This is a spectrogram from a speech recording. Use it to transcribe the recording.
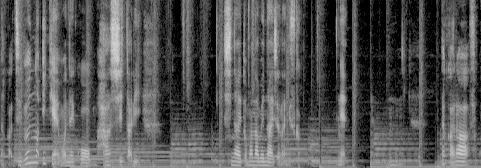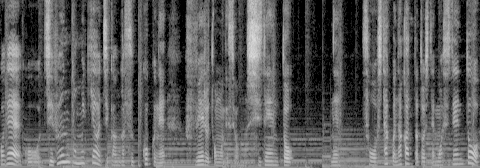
なんか自分の意見をね、こう発したり、しないと学べないじゃないですか。ね。うん。だからそこでこう自分と向き合う時間がすっごくね増えると思うんですよ。もう自然とね。そうしたくなかったとしても自然と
